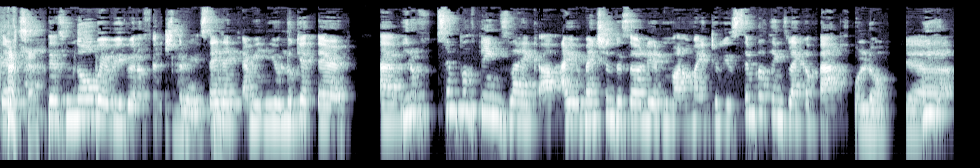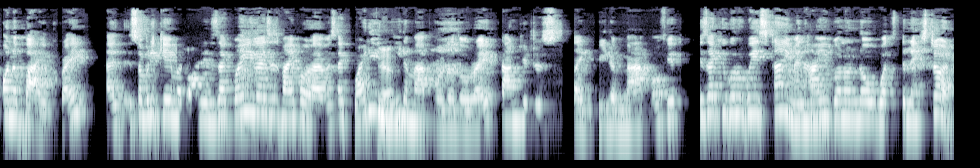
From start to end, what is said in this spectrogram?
there's, there's no way we're going to finish the race. They, like, I mean, you look at their, uh, you know, simple things like, uh, I mentioned this earlier in one of my interviews, simple things like a map holder Yeah. we on a bike, right? Uh, somebody came along and he's like, "Why you guys is my holder?" I was like, "Why do you Yeah. need a map holder though, right? Can't you just like read a map of it?" He's like, "You're going to waste time, and how you going to know what's the next turn?"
